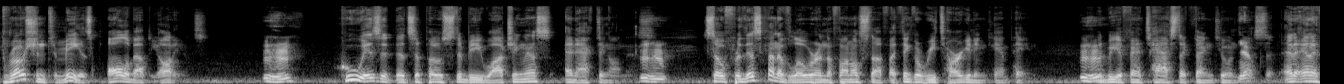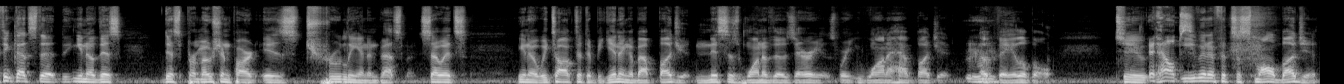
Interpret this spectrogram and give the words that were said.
Promotion to me is all about the audience. Mm-hmm. Who is it that's supposed to be watching this and acting on this? Mm-hmm. So for this kind of lower in the funnel stuff, I think a retargeting campaign mm-hmm. would be a fantastic thing to invest in. And, and I think that's the you know this this promotion part is truly an investment. So it's you know we talked at the beginning about budget, and this is one of those areas where you want to have budget available to It helps. even if it's a small budget.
